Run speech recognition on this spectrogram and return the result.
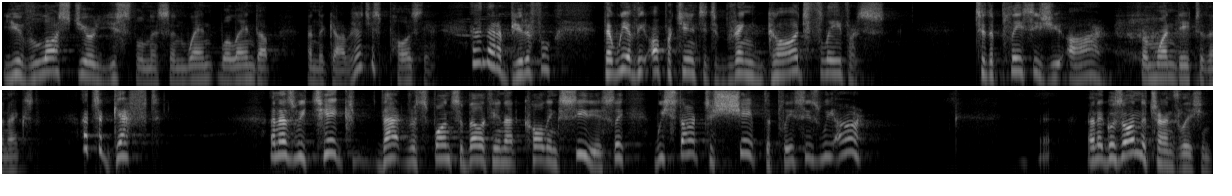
You've lost your usefulness and will end up in the garbage. I'll just pause there. Isn't that a beautiful? That we have the opportunity to bring God flavors to the places you are from one day to the next. That's a gift. And as we take that responsibility and that calling seriously, we start to shape the places we are. And it goes on the translation.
